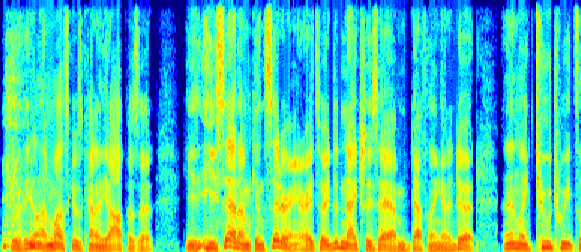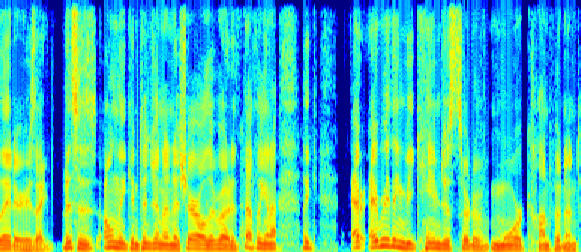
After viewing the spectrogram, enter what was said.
With Elon Musk, it was kind of the opposite. He, he said, I'm considering it, right? So he didn't actually say, I'm definitely going to do it. And then, like, two tweets later, he's like, this is only contingent on a shareholder vote. It's definitely going to, like, everything became just sort of more confident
